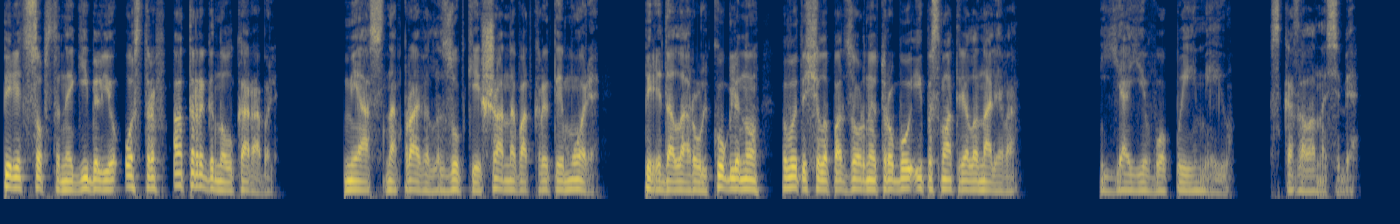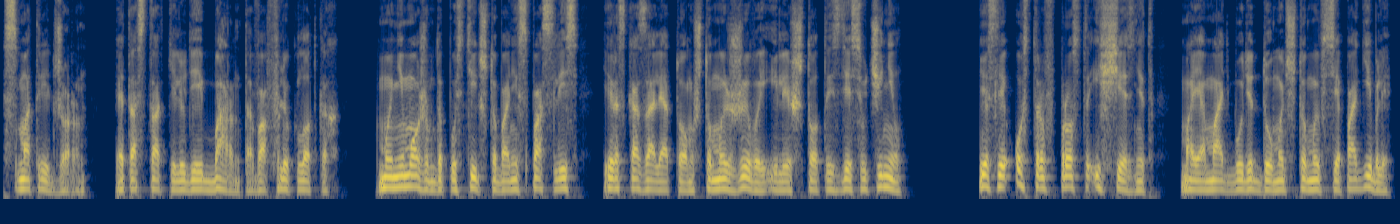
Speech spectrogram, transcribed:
Перед собственной гибелью остров отрыгнул корабль. Миас направила зуб Кейшана в открытое море, передала руль Куглину, вытащила подзорную трубу и посмотрела налево. «Я его поимею», — сказала она себе. «Смотри, Джоран, это остатки людей Барнта во флюк-лодках. Мы не можем допустить, чтобы они спаслись и рассказали о том, что мы живы или что ты здесь учинил. Если остров просто исчезнет, моя мать будет думать, что мы все погибли,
